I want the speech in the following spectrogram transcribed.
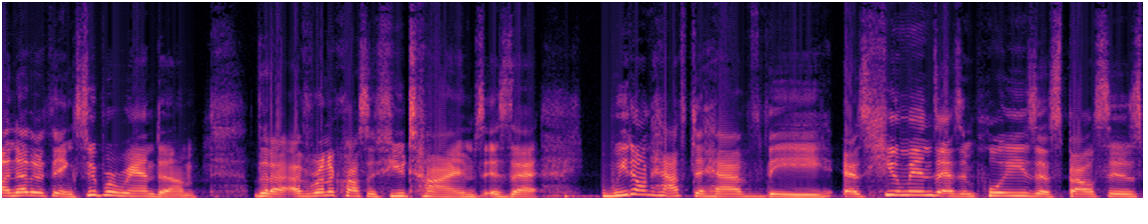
Another thing, super random, that I've run across a few times is that we don't have to have the, as humans, as employees, as spouses,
